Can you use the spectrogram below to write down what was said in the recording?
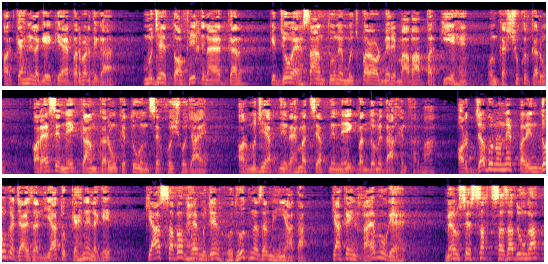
اور کہنے لگے کہ اے پروردگار، مجھے توفیق عنایت کر کہ جو احسان تو نے مجھ پر اور میرے ماں باپ پر کیے ہیں، ان کا شکر کروں۔ اور ایسے نیک کام کروں کہ تو ان سے خوش ہو جائے اور مجھے اپنی رحمت سے اپنے نیک بندوں میں داخل فرما۔ اور جب انہوں نے پرندوں کا جائزہ لیا تو کہنے لگے، کیا سبب ہے مجھے حدود نظر نہیں آتا؟ کیا کہیں غائب ہو گیا ہے؟ میں اسے سخت سزا دوں گا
